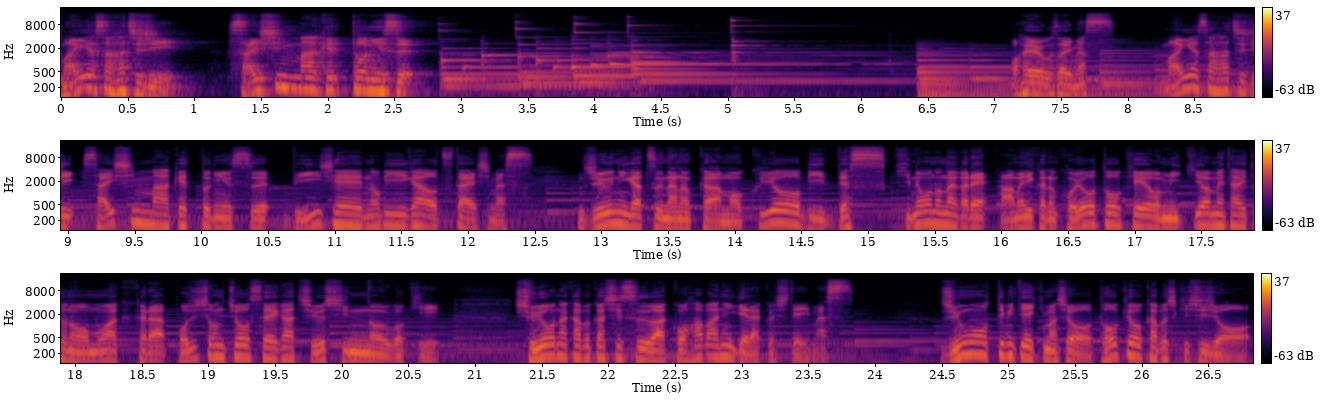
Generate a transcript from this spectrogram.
毎朝8時最新マーケットニュース。おはようございます。毎朝8時最新マーケットニュース DJ のびーがお伝えします。12月7日木曜日です。昨日の流れアメリカの雇用統計を見極めたいとの思惑からポジション調整が中心の動き。主要な株価指数は小幅に下落しています。順を追って見ていきましょう。東京株式市場。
